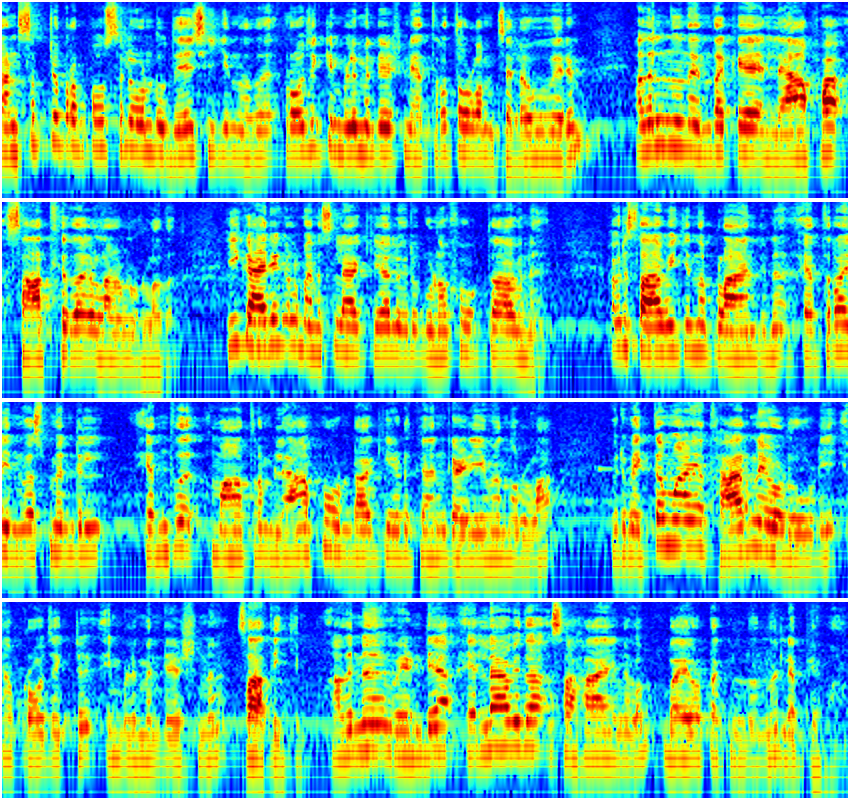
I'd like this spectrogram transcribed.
കൺസെപ്റ്റ് പ്രപ്പോസൽ കൊണ്ട് ഉദ്ദേശിക്കുന്നത് പ്രോജക്റ്റ് ഇംപ്ലിമെന്റേഷൻ എത്രത്തോളം ചിലവ് വരും അതിൽ നിന്ന് എന്തൊക്കെ ലാഭ സാധ്യതകളാണുള്ളത് ഈ കാര്യങ്ങൾ മനസ്സിലാക്കിയാൽ ഒരു ഗുണഭോക്താവിന് അവർ സ്ഥാപിക്കുന്ന പ്ലാന്റിന് എത്ര ഇൻവെസ്റ്റ്മെന്റിൽ എന്ത് മാത്രം ലാഭം ഉണ്ടാക്കിയെടുക്കാൻ കഴിയുമെന്നുള്ള ഒരു വ്യക്തമായ ധാരണയോടുകൂടി ആ പ്രോജക്റ്റ് ഇംപ്ലിമെന്റേഷന് സാധിക്കും. അതിന് വേണ്ടിയ എല്ലാവിധ സഹായങ്ങളും ബയോടെക്കിൽ നിന്ന് ലഭ്യമാണ്.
